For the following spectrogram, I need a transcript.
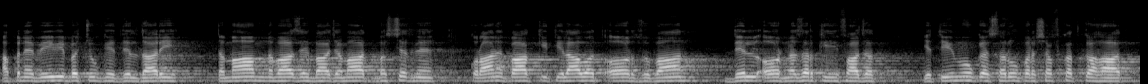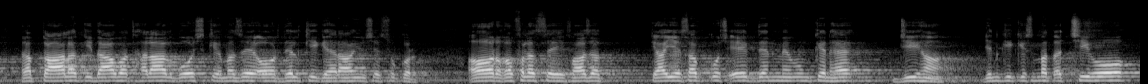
اپنے بیوی بچوں کی دلداری، تمام نمازیں باجماعت مسجد میں قرآن پاک کی تلاوت اور زبان، دل اور نظر کی حفاظت یتیموں کے سروں پر شفقت کا ہاتھ، رب تعالیٰ کی دعوت، حلال گوشت کے مزے اور دل کی گہرائیوں سے شکر اور غفلت سے حفاظت۔ کیا یہ سب کچھ ایک دن میں ممکن ہے؟ جی ہاں جن کی قسمت اچھی ہو،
